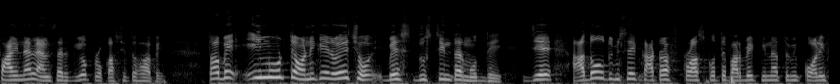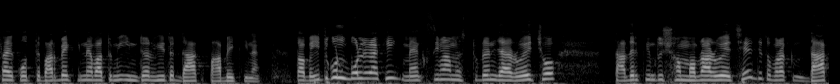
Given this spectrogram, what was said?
ফাইনাল অ্যান্সার কিও প্রকাশিত হবে। তবে এই মুহূর্তে অনেকেই রয়েছে বেশ দুশ্চিন্তার মধ্যেই যে আদৌ তুমি সেই কাট অফ ক্রস করতে পারবে কিনা, তুমি কোয়ালিফাই করতে পারবে কিনা বা তুমি ইন্টারভিউতে ডাক পাবে কিনা। তবে এইটুকুন বলে রাখি, ম্যাক্সিমাম স্টুডেন্ট যারা রয়েছে তাদের কিন্তু সম্ভাবনা রয়েছে যে তোমরা ডাক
